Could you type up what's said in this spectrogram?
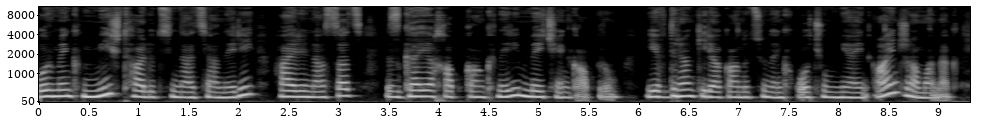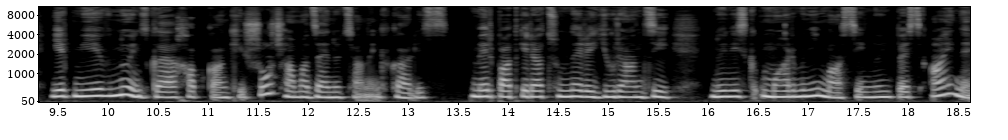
որ մենք միշտ հալյուցինացիաների, հայերեն ասած, զգայախաբկանքների մեջ ենք ապրում և դրանք իրականություն ենք կոչում միայն այն ժամանակ, երբ միևնույն զգայախաբկանքի շուրջ համաձայնության ենք գալիս։ Մեր պատկերացումները յուր անձի, նույնիսկ մարմնի մասին նույնպես այն է,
